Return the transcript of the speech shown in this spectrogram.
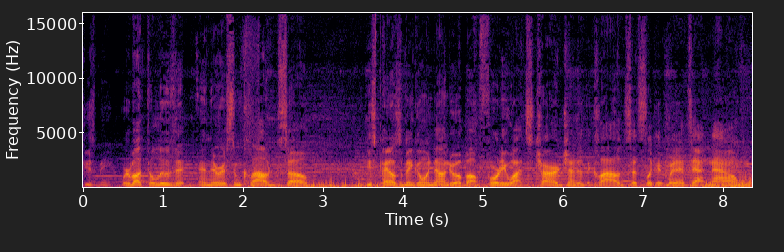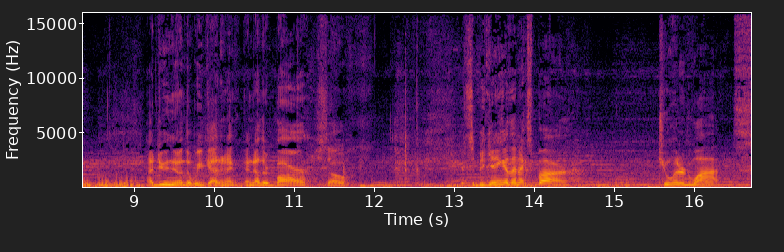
Excuse me. We're about to lose it, and there is some cloud, so these panels have been going down to about 40 watts charge under the clouds. Let's look at where it's at now. I do know that we got an, another bar, so it's the beginning of the next bar. 200 watts.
